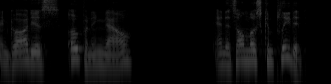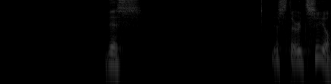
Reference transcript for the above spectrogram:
And God is opening now, and it's almost completed. This, this third seal.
